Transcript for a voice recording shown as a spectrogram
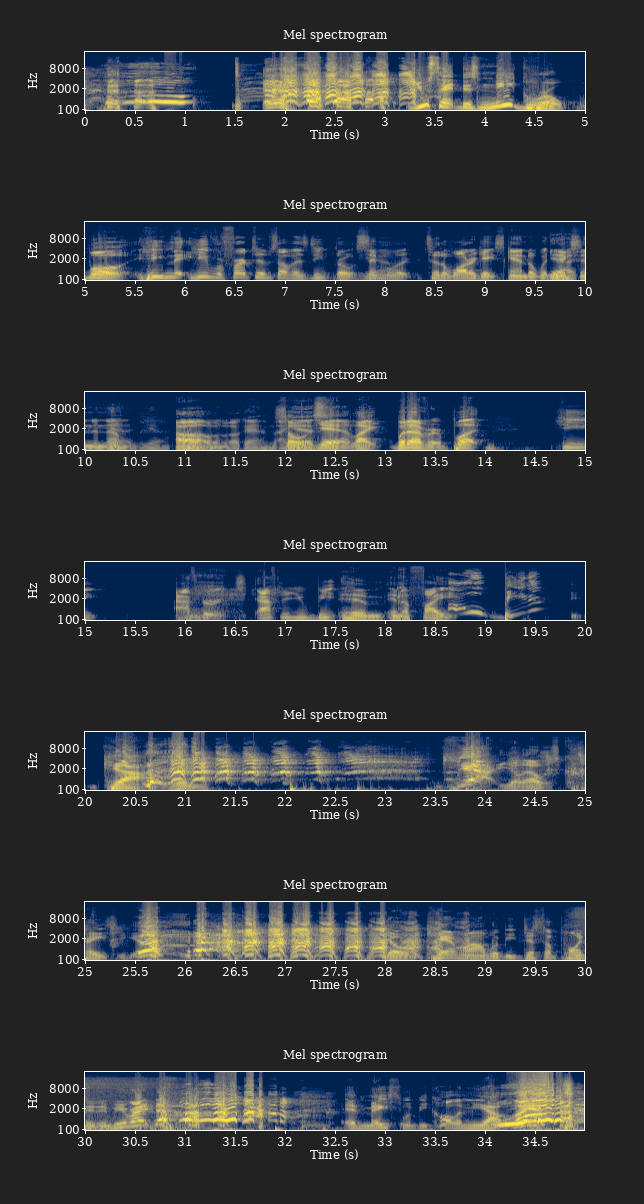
you said this Negro. well he he referred to himself as Deep Throat, similar to the Watergate scandal with Yeah, Nixon and them. Yeah, yeah. Oh, Um, okay. I so guess. yeah, like whatever. But he after after you beat him in a fight, Oh, beat it? golly. Yeah, Yo, that was crazy. Yo, Cameron would be disappointed in me right now. and Mace would be calling me out. What?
